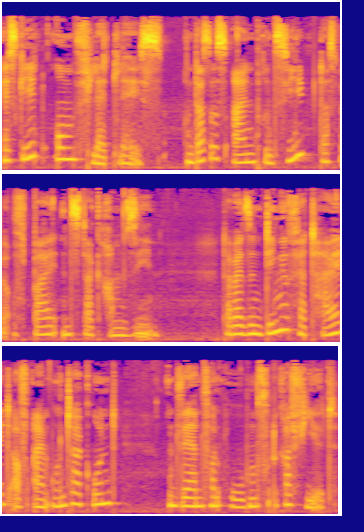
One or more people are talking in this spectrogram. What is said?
Es geht um Flatlays und das ist ein Prinzip, das wir oft bei Instagram sehen. Dabei sind Dinge verteilt auf einem Untergrund und werden von oben fotografiert.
